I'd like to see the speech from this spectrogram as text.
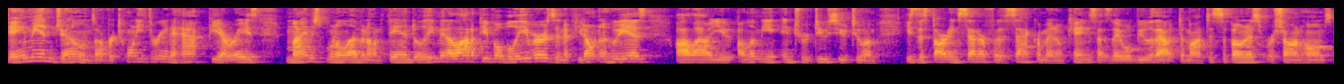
Damian Jones over 23 and a half PRAs, minus 111 on FanDuel. He made a lot of people believers, and if you don't know who he is, I'll allow you. I'll let me introduce you to him. He's the starting center for the Sacramento Kings, as they will be without Domantas Sabonis, Richaun Holmes.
